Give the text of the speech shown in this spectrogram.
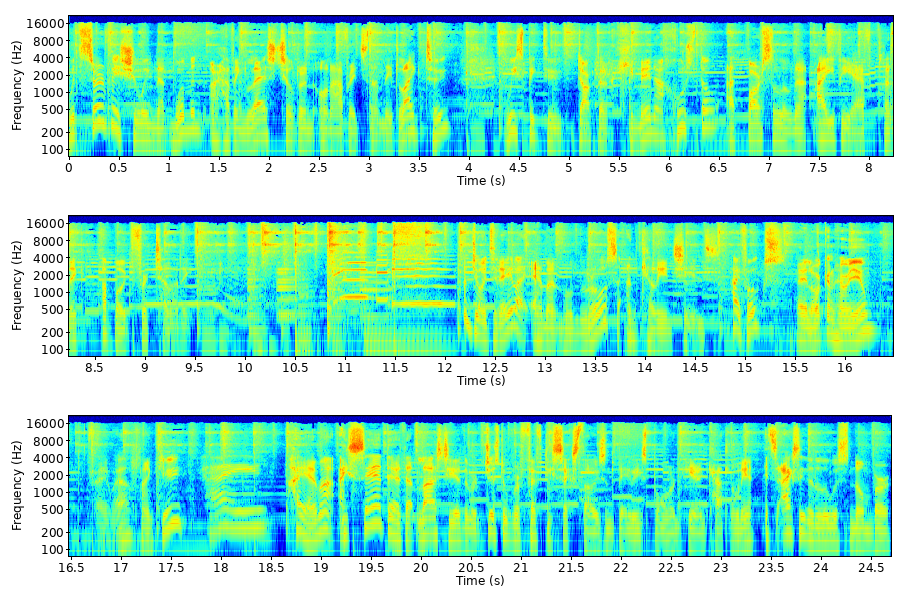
with surveys showing that women are having less children on average than they'd like to, we speak to Dr. Ximena Justo at Barcelona IVF Clinic about fertility. I'm joined today by Emma Monrós and Cillian Shields. Hi, folks. Hey, Lorcan, how are you? Very well, thank you. Hi. Hi, Emma. I said there that last year there were just over 56,000 babies born here in Catalonia. It's actually the lowest number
